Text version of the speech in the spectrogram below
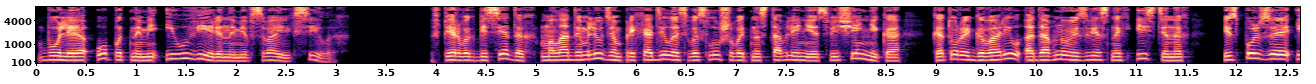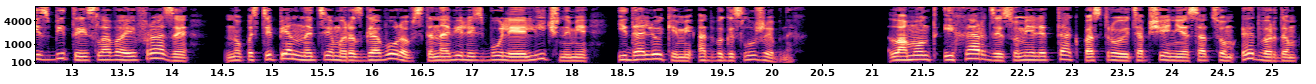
более опытными и уверенными в своих силах. В первых беседах молодым людям приходилось выслушивать наставления священника, который говорил о давно известных истинах, используя избитые слова и фразы, но постепенно темы разговоров становились более личными и далекими от богослужебных. Ламонт и Харди сумели так построить общение с отцом Эдвардом,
